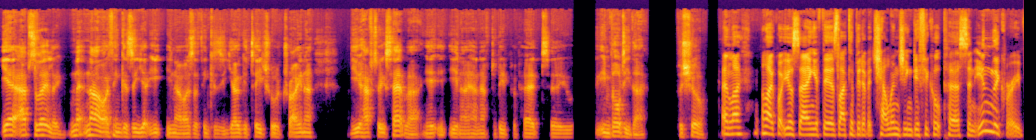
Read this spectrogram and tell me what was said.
Yeah, absolutely. No, I think as a you you know, as I think as a yoga teacher or trainer, you have to accept that, you, you know, and have to be prepared to embody that for sure. And like like what you're saying, if there's like a bit of a challenging, difficult person in the group,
